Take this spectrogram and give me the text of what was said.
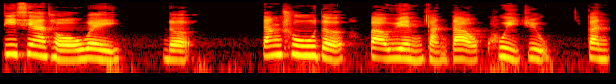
低下头，为了当初的抱怨感到愧疚。感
